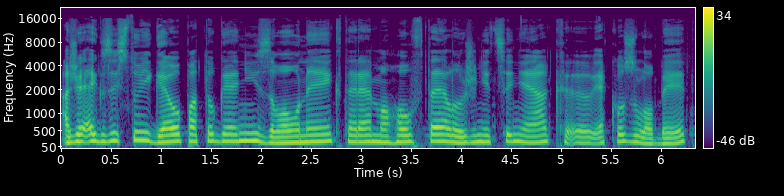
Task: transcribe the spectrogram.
a že existují geopatogenní zóny, které mohou v té ložnici nějak e, jako zlobit.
